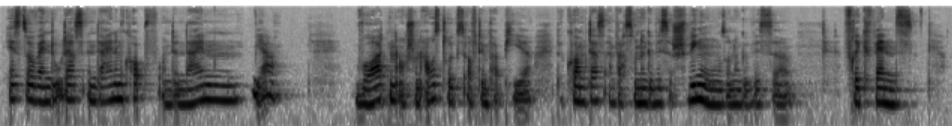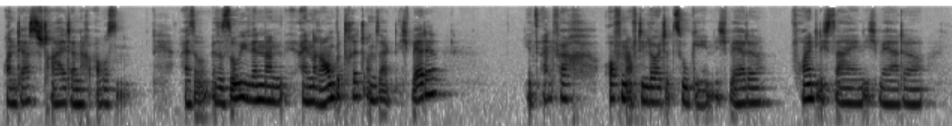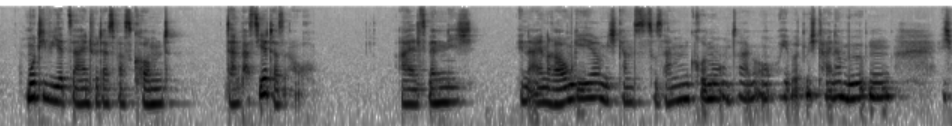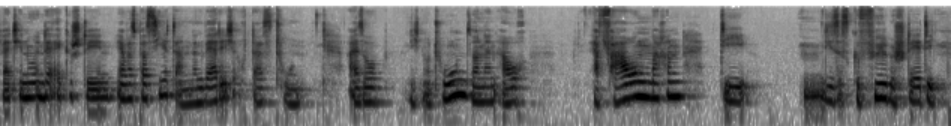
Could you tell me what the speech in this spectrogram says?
ist so, wenn du das in deinem Kopf und in deinen ja, Worten auch schon ausdrückst auf dem Papier, bekommt das einfach so eine gewisse Schwingung, so eine gewisse Frequenz. Und das strahlt dann nach außen. Also es ist so, wie wenn man einen Raum betritt und sagt, ich werde jetzt einfach offen auf die Leute zugehen. Ich werde freundlich sein, ich werde motiviert sein für das, was kommt, dann passiert das auch. Als wenn ich in einen Raum gehe, mich ganz zusammenkrümme und sage, oh, hier wird mich keiner mögen, ich werde hier nur in der Ecke stehen. Ja, was passiert dann? Dann werde ich auch das tun. Also nicht nur tun, sondern auch Erfahrungen machen, die mm, dieses Gefühl bestätigen,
